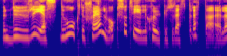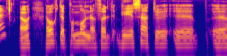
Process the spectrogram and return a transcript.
Men du, res, du åkte själv också till sjukhuset efter detta, eller? Ja, jag åkte på måndag för vi satt ju eh, eh,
